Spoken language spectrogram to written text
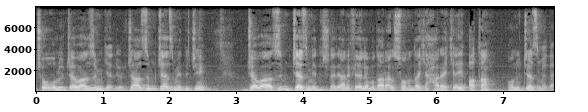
çoğulu cevazim geliyor. Cazim cezmedici, cevazim cezmediciler. Yani fiil-i mudara'nın sonundaki harekeyi atan, onu cezmeden.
